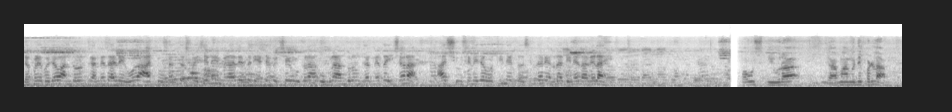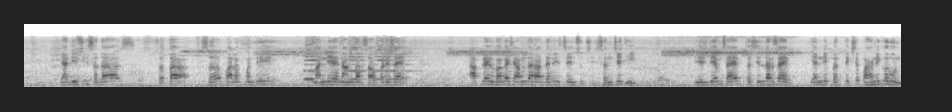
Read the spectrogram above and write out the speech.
दफडे बजाव आंदोलन करण्यात आले व आठ दिवसात जर पैसे नाही मिळाले तर याच्यापेक्षा उग्र उग्र आंदोलन करण्याचा इशारा आज शिवसेनेच्या वतीने तहसीलदार यांना देण्यात आलेला आहे. पाऊस युवरा गावामध्ये पडला. त्या दिवशी सदा स्वतः सहपालकमंत्री माननीय नामदार सावकारे साहेब आपल्या विभागाचे आमदार आदरणीय Chainsukh Sancheti S D M साहेब तहसीलदार साहेब यांनी प्रत्यक्ष पाहणी करून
